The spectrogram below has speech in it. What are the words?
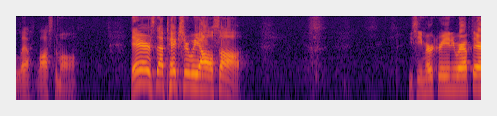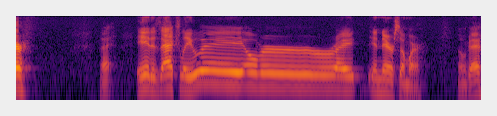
left, lost them all. There's the picture we all saw. You see Mercury anywhere up there? Right? It is actually way over right in there somewhere. Okay?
